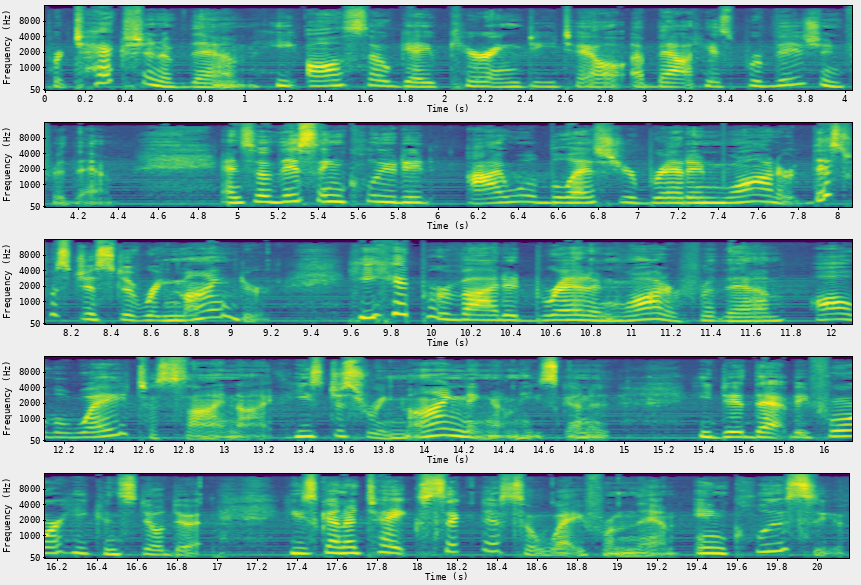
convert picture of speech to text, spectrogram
protection of them, he also gave caring detail about his provision for them. And so this included, I will bless your bread and water. This was just a reminder. He had provided bread and water for them all the way to Sinai. He's just reminding them he's going to, he did that before, he can still do it. He's going to take sickness away from them, inclusive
